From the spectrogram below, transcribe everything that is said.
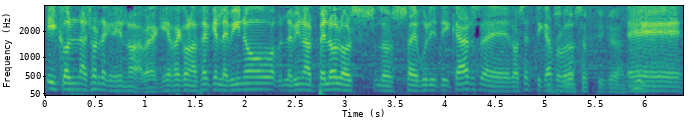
y con la suerte que tiene. No, la verdad, hay que reconocer que le vino, le vino al pelo los, los security cars, eh, los safety cars, Sí, perdón. los safety cars. Eh,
